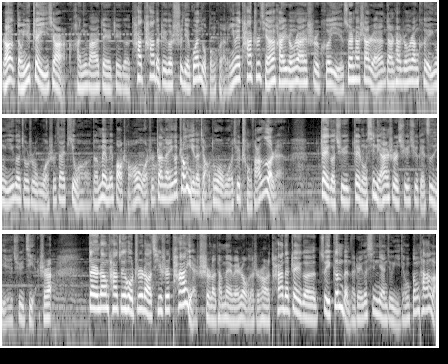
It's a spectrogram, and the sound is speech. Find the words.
然后等于这一下，汉尼拔这这个他他的这个世界观就崩溃了，因为他之前还仍然是可以，虽然他杀人，但是他仍然可以用一个就是我是在替我的妹妹报仇，我是站在一个正义的角度，我去惩罚恶人，这个去这种心理暗示去去给自己去解释。但是当他最后知道其实他也吃了他妹妹肉的时候，他的这个最根本的这个信念就已经崩塌了。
